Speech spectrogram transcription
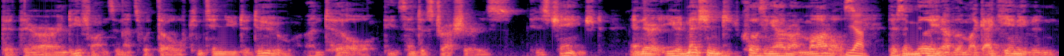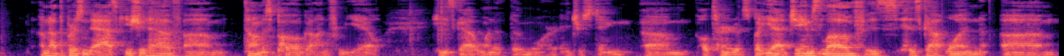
that their R and D funds, and that's what they'll continue to do until the incentive structure is is changed. And there, you had mentioned closing out on models. Yeah, there's a million of them. Like I can't even. I'm not the person to ask. You should have um, Thomas Pogge on from Yale. He's got one of the more interesting um, alternatives. But yeah, James Love is has got one um,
